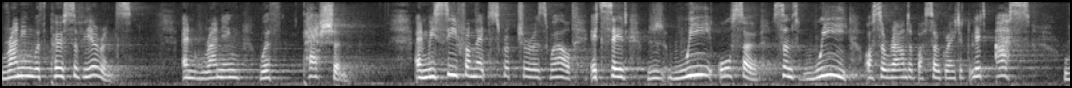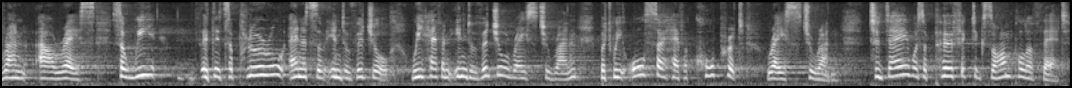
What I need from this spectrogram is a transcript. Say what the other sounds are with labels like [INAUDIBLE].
running with perseverance, and running with passion. And we see from that scripture as well, it said, We also, since we are surrounded by so great a, let us run our race. So we, it, it's a plural and it's an individual. We have an individual race to run, but we also have a corporate race to run. Today was a perfect example of that.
